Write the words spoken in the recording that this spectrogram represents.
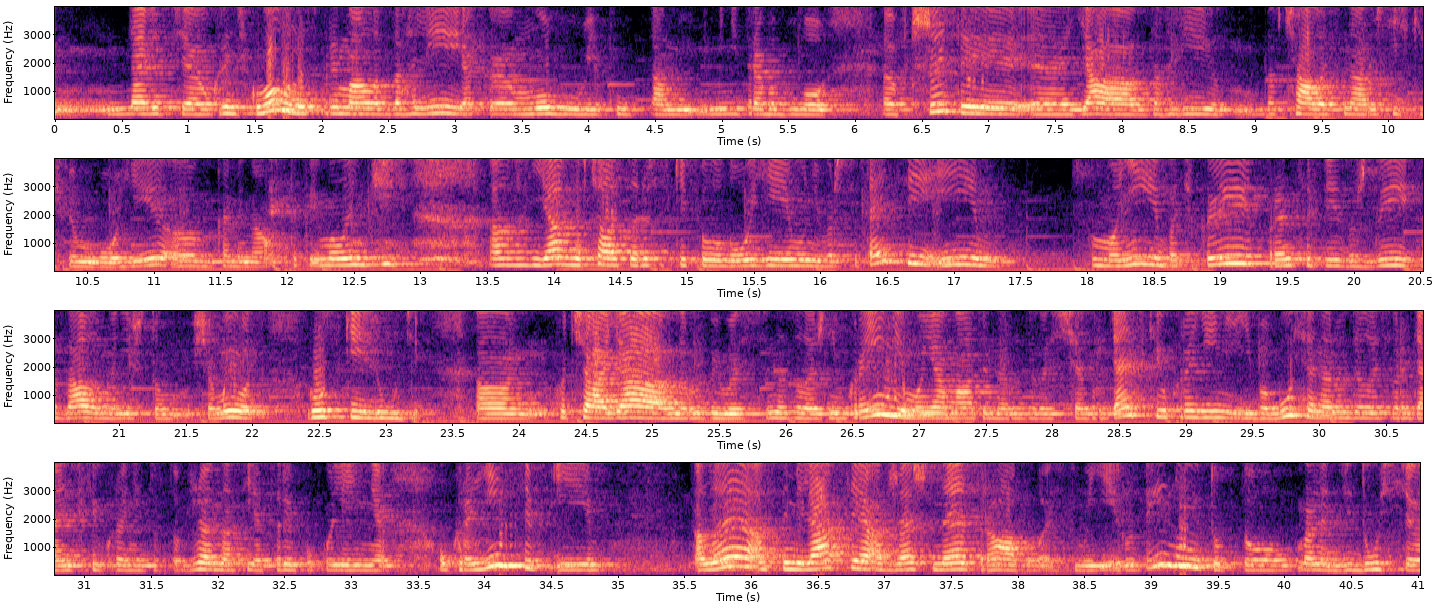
навіть українську мову не сприймала взагалі як е, мову, яку там мені треба було е, вчити. Е, Я взагалі навчалась на російській філології, камінаут такий маленький. Я навчалась на російській філології в університеті і. Мої батьки, в принципі, завжди казали мені, що, ми от русські люди. Хоча я народилась в незалежній Україні, моя мати народилась ще в радянській Україні, і бабуся народилась в радянській Україні. Тобто, вже в нас є три покоління українців і. Але асиміляція а вже ж не трапилась моєю родиною. Тобто, в мене дідусь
